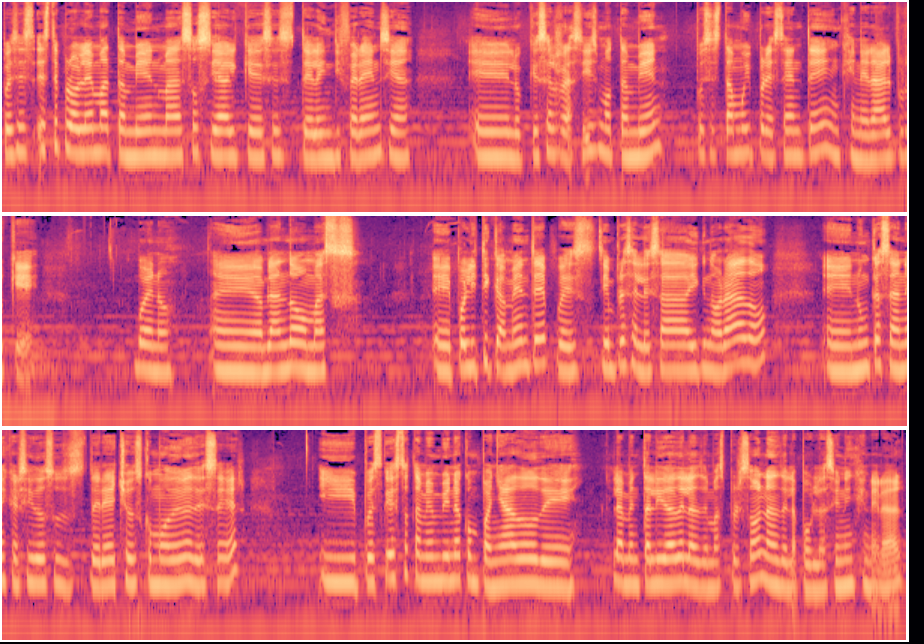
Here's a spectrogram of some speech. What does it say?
pues es este problema también más social que es este, la indiferencia, eh, lo que es el racismo también, pues está muy presente en general porque, bueno, eh, hablando más eh, políticamente, pues siempre se les ha ignorado, nunca se han ejercido sus derechos como debe de ser y pues esto también viene acompañado de la mentalidad de las demás personas, de la población en general,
